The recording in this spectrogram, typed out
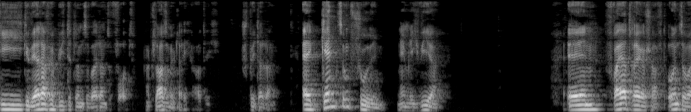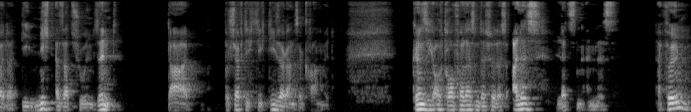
die Gewähr dafür bietet und so weiter und so fort. Na klar sind wir gleichartig. Später dann. Ergänzungsschulen, nämlich wir, in freier Trägerschaft und so weiter, die nicht Ersatzschulen sind, da beschäftigt sich dieser ganze Kram mit können sich auch darauf verlassen, dass wir das alles letzten Endes erfüllen.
